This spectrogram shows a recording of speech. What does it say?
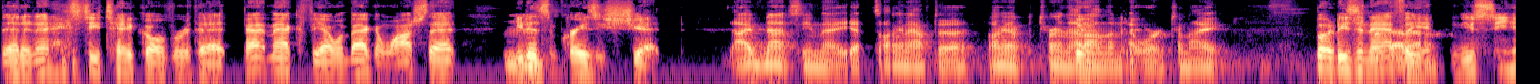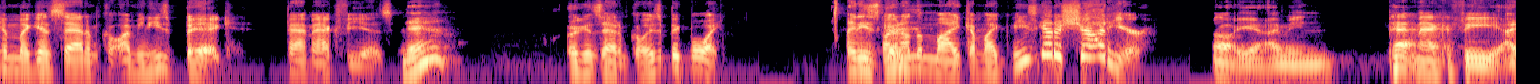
that an NXT takeover that Pat McAfee. I went back and watched that. He Mhm. did some crazy shit. I've not seen that yet, so I'm gonna have to. I'm gonna have to turn that Yeah. on the network tonight. But he's an athlete, and you see him against Adam Cole. I mean, he's big. Pat McAfee is Yeah, against Adam Cole. He's a big boy, and he's good on the mic. I'm like, he's got a shot here. Oh yeah, I mean Pat McAfee. I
